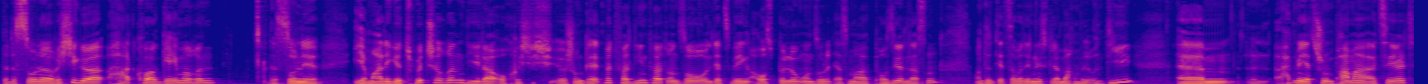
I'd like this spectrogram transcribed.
das ist so eine richtige Hardcore-Gamerin. Das ist so eine ehemalige Twitcherin, die da auch richtig äh, schon Geld mit verdient hat und so und jetzt wegen Ausbildung und so das erstmal pausieren lassen und das jetzt aber demnächst wieder machen will. Und die ähm, hat mir jetzt schon ein paar Mal erzählt,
